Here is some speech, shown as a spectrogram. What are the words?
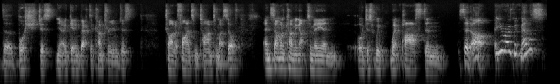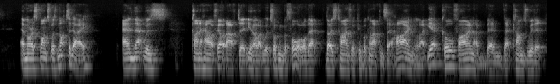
the bush, just you know, getting back to country and just trying to find some time to myself. And someone coming up to me and or just we went past and said, "Oh, are you Rove McManus?" And my response was, "Not today." And that was kind of how it felt after, you know, like we are talking before, or that those times where people come up and say hi, and you're like, "Yeah, cool, fine," and that comes with it.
